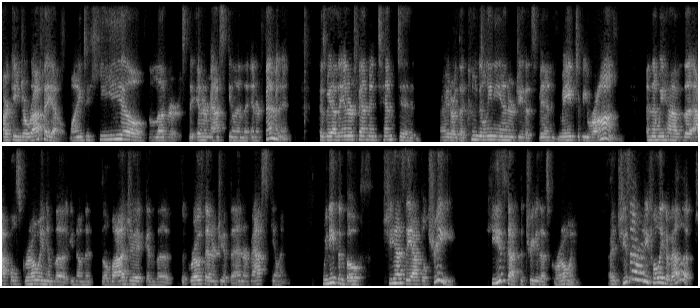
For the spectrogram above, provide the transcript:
Archangel Raphael, wanting to heal the lovers, the inner masculine, the inner feminine, because we have the inner feminine tempted, right? Or the Kundalini energy that's been made to be wrong. And then we have the apples growing and the, you know, the, the logic and the, the growth energy of the inner masculine. We need them both. She has the apple tree. He's got the tree that's growing, right? She's already fully developed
